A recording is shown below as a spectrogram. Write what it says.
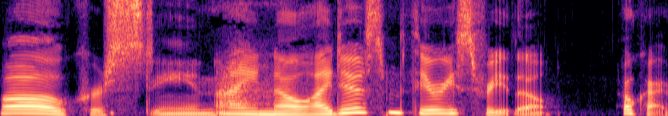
Oh, Christine. I know. I do have some theories for you, though. Okay.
